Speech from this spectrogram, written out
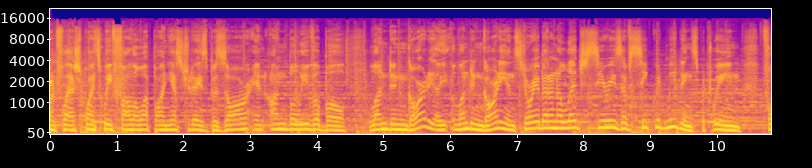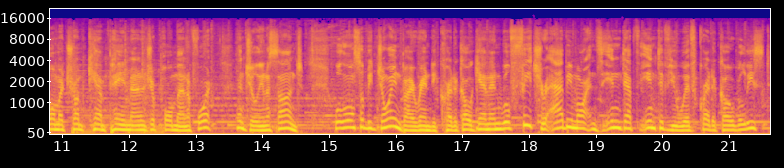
On Flashpoints, we follow up on yesterday's bizarre and unbelievable London Guardian, uh, London Guardian story about an alleged series of secret meetings between former Trump campaign manager Paul Manafort and Julian Assange. We'll also be joined by Randy Credico again, and we'll feature Abby Martin's in-depth interview with Credico, released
